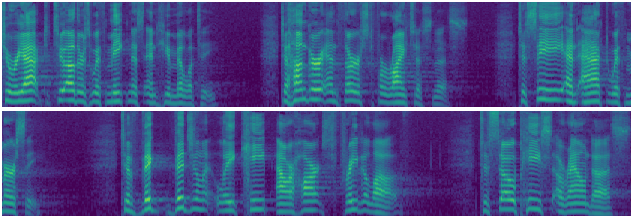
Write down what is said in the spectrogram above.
to react to others with meekness and humility to hunger and thirst for righteousness, to see and act with mercy, to vig- vigilantly keep our hearts free to love, to sow peace around us,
